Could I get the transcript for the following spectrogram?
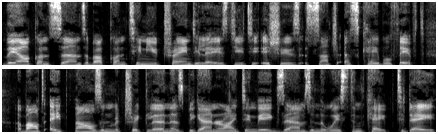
There are concerns about continued train delays due to issues such as cable theft. About 8,000 matric learners began writing their exams in the Western Cape today.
